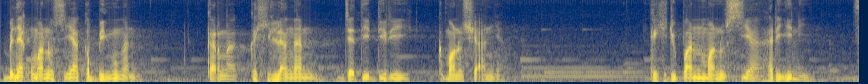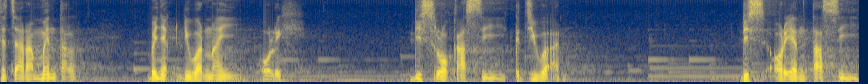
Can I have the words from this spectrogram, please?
Banyak manusia kebingungan karena kehilangan jati diri kemanusiaannya. Kehidupan manusia hari ini secara mental banyak diwarnai oleh dislokasi kejiwaan, disorientasi,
